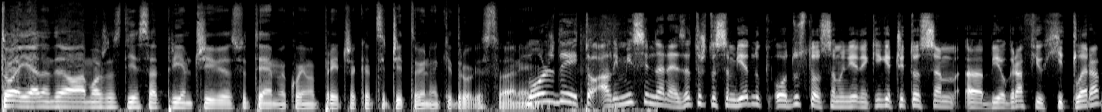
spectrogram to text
to je jedan deo, a možda ti je sad prijemčivio sve teme kojima priča kad se čitaju neke druge stvari. Možda i to, ali mislim da ne, zato što sam jednu, odustao sam od jedne knjige, čitao sam uh, biografiju Hitlera,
